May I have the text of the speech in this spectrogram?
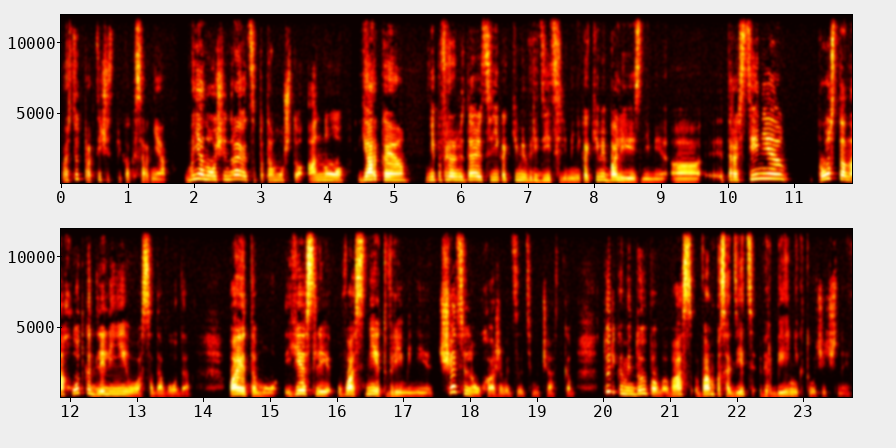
растет практически как сорняк. Мне оно очень нравится, потому что оно яркое, не повреждается никакими вредителями, никакими болезнями. А, это растение просто находка для ленивого садовода. Поэтому, если у вас нет времени тщательно ухаживать за этим участком, то рекомендую вас, вам посадить вербейник точечный.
